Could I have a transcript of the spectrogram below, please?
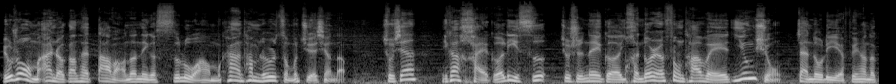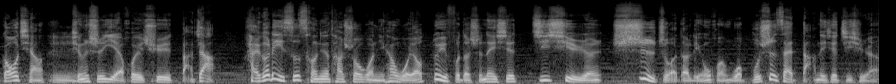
比如说，我们按照刚才大王的那个思路啊，我们看看他们都是怎么觉醒的。首先，你看海格力斯，就是那个很多人奉他为英雄，战斗力也非常的高强，嗯平时也会去打架。海格力斯曾经他说过：“你看，我要对付的是那些机器人逝者的灵魂，我不是在打那些机器人。”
